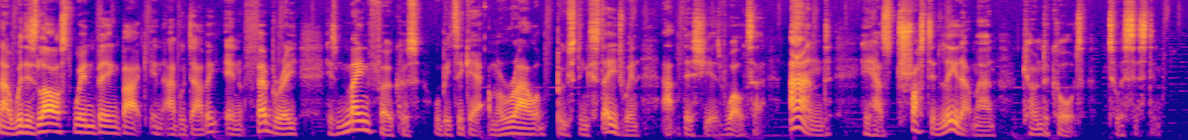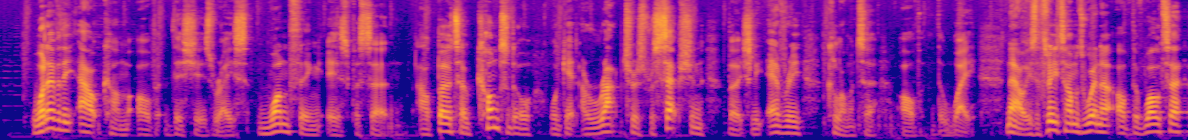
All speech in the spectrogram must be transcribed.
Now with his last win being back in Abu Dhabi in February, his main focus will be to get a morale boosting stage win at this year's Vuelta and he has trusted lead-up man Koen de Kort to assist him. Whatever the outcome of this year's race, one thing is for certain. Alberto Contador will get a rapturous reception virtually every kilometre of the way. Now, he's a three times winner of the Vuelta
